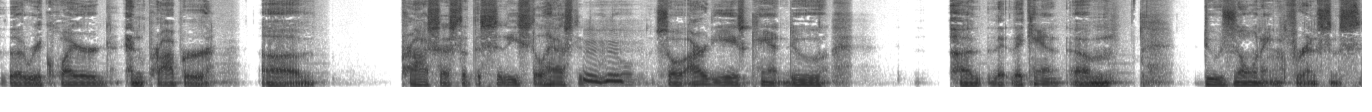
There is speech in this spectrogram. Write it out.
the required and proper um, process that the city still has to do. Mm-hmm. So RDAs can't do, uh, they, they, can't um, do zoning, for instance.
